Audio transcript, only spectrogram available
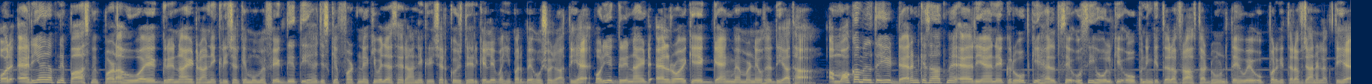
और एरियन अपने पास में पड़ा हुआ एक ग्रेनाइट रानी क्रीचर के मुँह में फेंक देती है, जिसके फटने की वजह से रानी क्रीचर कुछ देर के लिए वहीं पर बेहोश हो जाती है। और ये ग्रेनाइट एलरॉय के एक गैंग मेंबर ने उसे दिया था। अब मौका मिलते ही डेरन के साथ में एरियन एक रोप की हेल्प से उसी होल की ओपनिंग की तरफ़ रास्ता ढूंढते हुए ऊपर की तरफ़ जाने लगती है,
